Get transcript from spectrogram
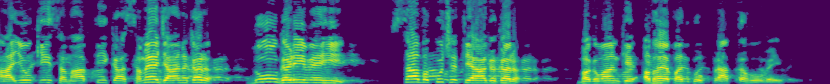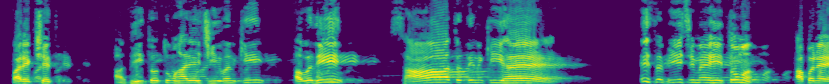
आयु की समाप्ति का समय जानकर, दो घड़ी में ही सब कुछ त्याग कर, भगवान के अभय पद को प्राप्त हो गए। परीक्षित, अभी तो तुम्हारे जीवन की अवधि सात दिन की है। इस बीच में ही तुम अपने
